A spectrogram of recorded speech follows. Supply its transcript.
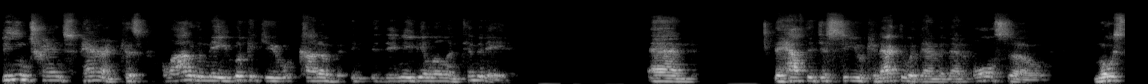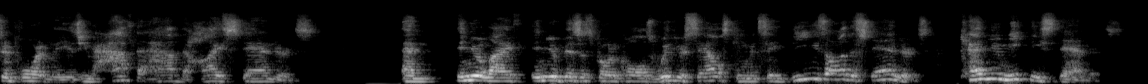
being transparent because a lot of them may look at you kind of they may be a little intimidated. And they have to just see you connected with them. And then also, most importantly, is you have to have the high standards. And in your life, in your business protocols, with your sales team, and say, these are the standards. Can you meet these standards?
